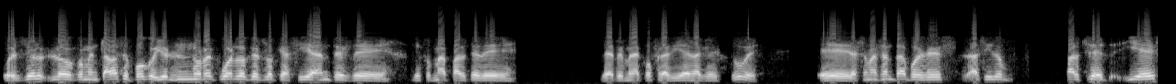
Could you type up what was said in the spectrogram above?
Pues yo lo comentaba hace poco, yo no recuerdo qué es lo que hacía antes de, formar parte de, la primera cofradía en la que estuve. Eh, la Semana Santa pues es, ha sido parte y es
